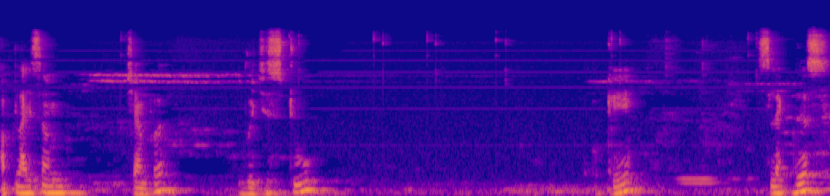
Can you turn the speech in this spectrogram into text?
apply some chamfer which is 2 okay select this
